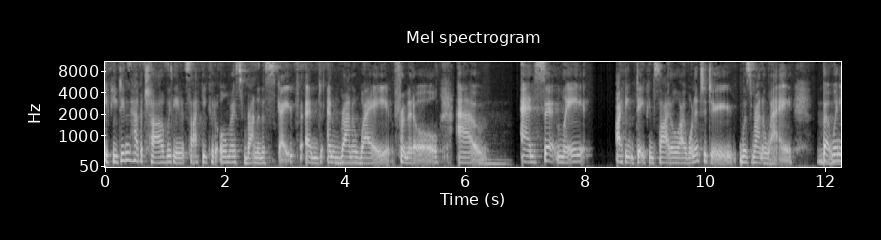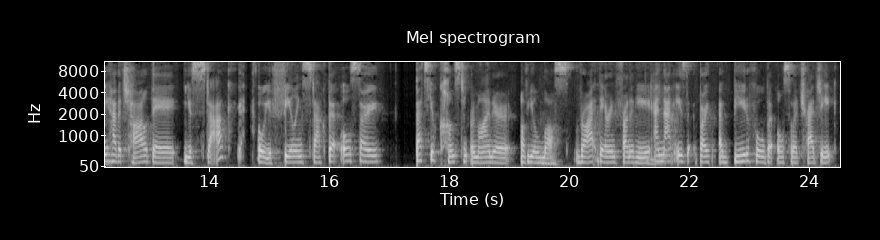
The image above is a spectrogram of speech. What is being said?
if you didn't have a child with him, it's like you could almost run and escape and, and run away from it all. Um, and certainly, I think deep inside, all I wanted to do was run away. But when you have a child there, you're stuck or you're feeling stuck, but also that's your constant reminder of your loss right there in front of you. And that is both a beautiful but also a tragic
